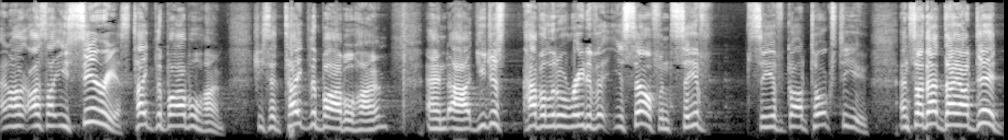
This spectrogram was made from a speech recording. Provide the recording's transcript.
And I, was like, You serious? Take the Bible home. She said, Take the Bible home and uh, you just have a little read of it yourself and see if, see if God talks to you. And so that day I did.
